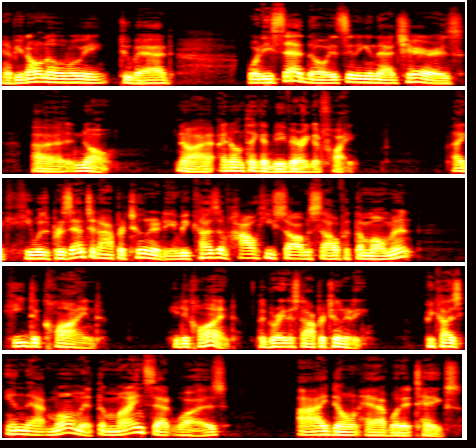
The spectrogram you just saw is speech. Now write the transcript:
And if you don't know the movie, too bad. What he said, though, is sitting in that chair is, uh, no, no, I, I don't think it'd be a very good fight. Like he was presented opportunity, and because of how he saw himself at the moment, he declined. He he declined the greatest opportunity. Because in that moment, the mindset was, I don't have what it takes.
